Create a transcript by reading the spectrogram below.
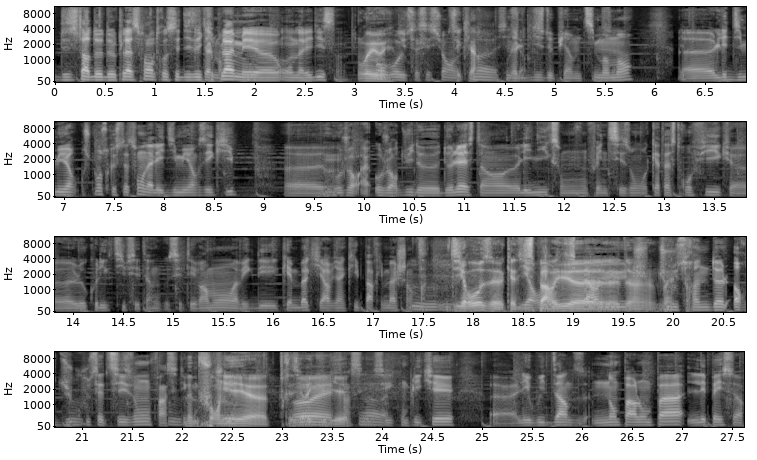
Des histoires de, de classement entre ces 10 Totalement. équipes-là, mais euh, on a les 10. hein. Oui, En oui, gros, ça c'est sûr. c'est On, clair. Ouais, on a sûr. les 10 depuis un petit moment. Euh, les 10 meilleurs, je pense que de toute façon, on a les 10 meilleures équipes. Euh, Mm. aujourd- Aujourd'hui de, de l'Est, hein. les Knicks ont fait une saison catastrophique. euh, le collectif, c'était vraiment avec des Kemba qui revient, qui part, qui machin. Mm, Enfin, mm. D-Rose euh, qui a disparu. euh, disparu, ouais. Julius Randle hors du Mm. coup cette saison. Enfin, c'était Même compliqué. Fournier, euh, très irrégulier. c'est Ouais, ouais. c'est compliqué. Euh, les Wizards, n'en parlons pas. Les Pacers,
